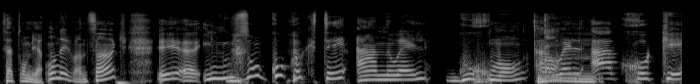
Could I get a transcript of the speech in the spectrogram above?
Ça tombe bien, on est le 25. Et euh, ils nous ont concocté un Noël gourmand, un Ah. Noël à croquer.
